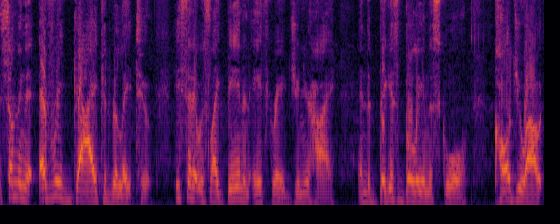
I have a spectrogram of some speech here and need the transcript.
something that every guy could relate to. He said it was like being in eighth grade, junior high, and the biggest bully in the school called you out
